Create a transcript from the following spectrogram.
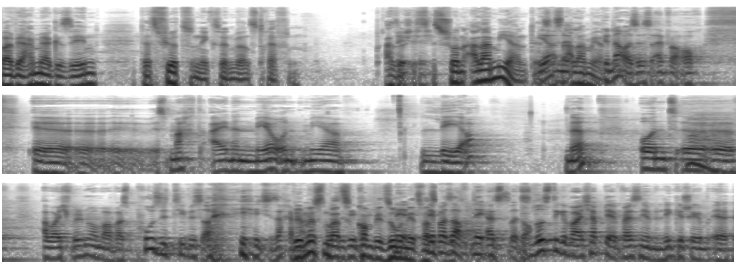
weil wir haben ja gesehen, das führt zu nichts, wenn wir uns treffen. Also Richtig. es ist schon alarmierend. Es ja, ist alarmierend. Genau, es ist einfach auch, äh, äh, es macht einen mehr und mehr leer. Ne? Und äh, oh. Aber ich will nur mal was Positives. Ich sag ja wir müssen was, was komm, wir suchen nee, jetzt was. Nee, pass auf, nee, also, das Lustige war, ich habe dir, weiß nicht, den Link geschickt, äh,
